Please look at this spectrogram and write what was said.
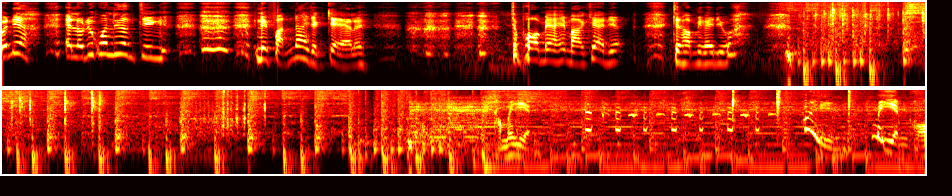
วะเนี่ยไอเรานึกว่าเรื่องจริง ในฝันหน้าอย่างแก่เลย แต่พ่อแม่ให้มาแค่เนี้ย จะทำยังไงดีวะทำไม่เย็น เฮ้ย ไม่เย็นพอ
